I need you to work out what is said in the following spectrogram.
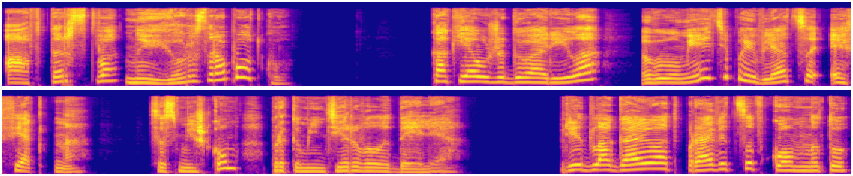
авторства на ее разработку. «Как я уже говорила, вы умеете появляться эффектно», со смешком прокомментировала Делия. «Предлагаю отправиться в комнату.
